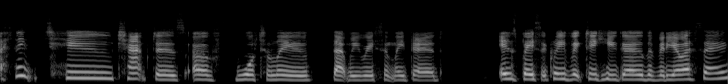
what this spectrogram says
I think, two chapters of Waterloo that we recently did is basically Victor Hugo the video essay.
